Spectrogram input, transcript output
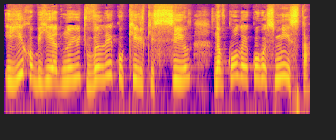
І їх об'єднують велику кількість сіл навколо якогось міста.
